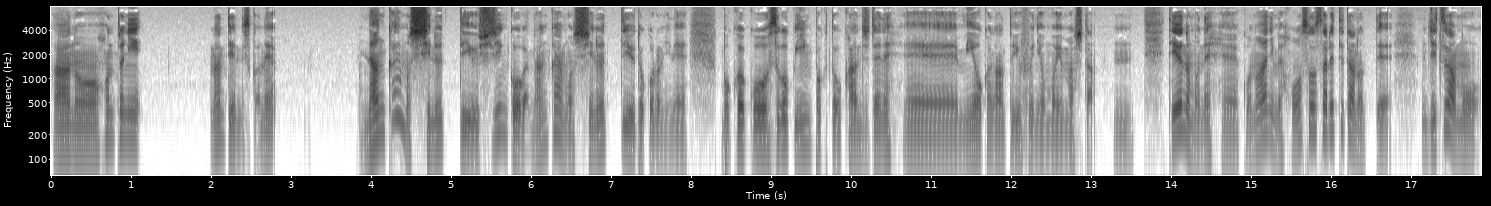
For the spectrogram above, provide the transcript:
あの、本当に、なんて言うんですかね、何回も死ぬっていう、主人公が何回も死ぬっていうところにね、僕はこう、すごくインパクトを感じてね、えー、見ようかなというふうに思いました。うん。っていうのもね、えー、このアニメ放送されてたのって、実はも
